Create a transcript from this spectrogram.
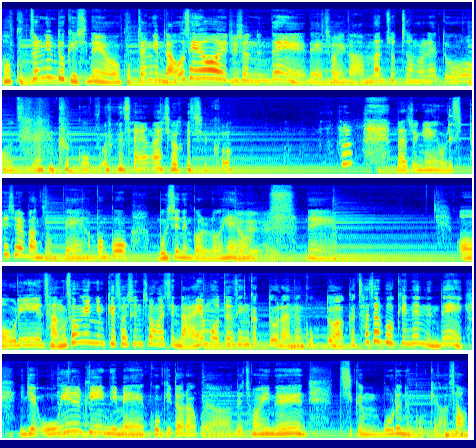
어, 국장님도 계시네요. 국장님 나오세요 해주셨는데, 네, 저희가 암만 초청을 해도 지금 극구 사양하셔가지고. 나중에 우리 스페셜 방송 때 한번 꼭 모시는 걸로 해요. 네. 네. 어, 우리 장성윤님께서 신청하신 나의 모든 생각도라는 곡도 아까 찾아보긴 했는데 이게 오일귀님의 곡이더라고요. 근데 저희는 지금 모르는 곡이어서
